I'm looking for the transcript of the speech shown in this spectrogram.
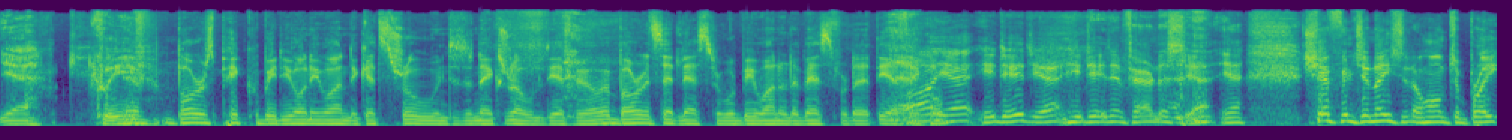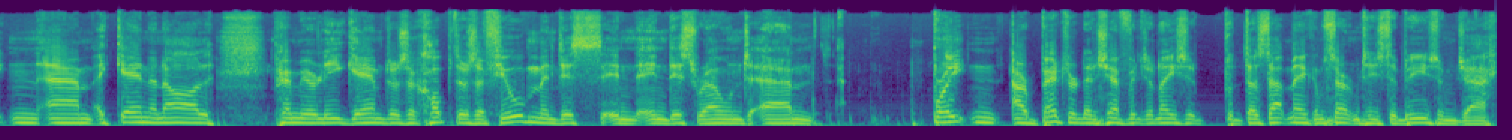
Yeah, Yeah, Queeve. Burr's pick could be the only one that gets through into the next round. If uh, Burr said Leicester would be one of the best for the, the FA Oh yeah, he did. Yeah, he did. In fairness, yeah, yeah. Sheffield United at home to Brighton um, again. An all Premier League game. There's a cup. There's a few of them in this in in this round. Um, Brighton are better than Sheffield United, but does that make them certainties to beat them, Jack?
